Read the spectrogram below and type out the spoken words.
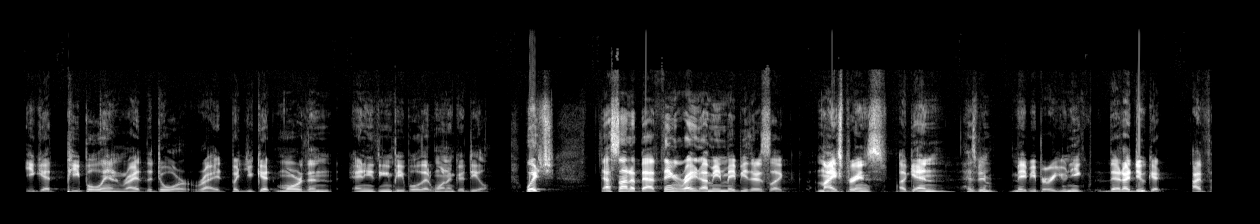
you get people in right the door, right? But you get more than anything people that want a good deal, which that's not a bad thing, right? I mean, maybe there's like my experience again has been maybe very unique that I do get. I've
